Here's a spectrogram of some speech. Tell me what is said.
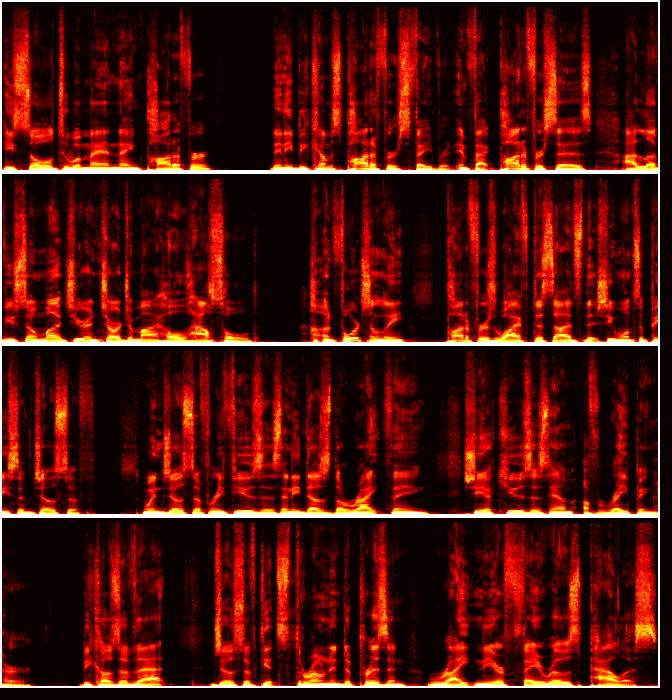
He's sold to a man named Potiphar. Then he becomes Potiphar's favorite. In fact, Potiphar says, I love you so much, you're in charge of my whole household. Unfortunately, Potiphar's wife decides that she wants a piece of Joseph. When Joseph refuses and he does the right thing, she accuses him of raping her. Because of that, Joseph gets thrown into prison right near Pharaoh's palace.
